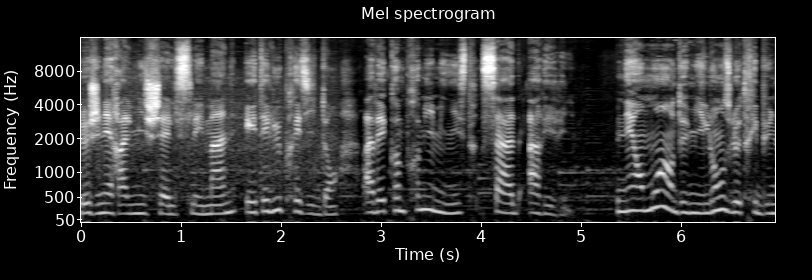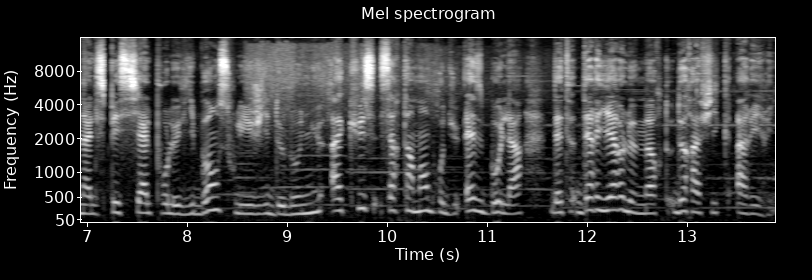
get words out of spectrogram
Le général Michel Sleiman est élu président avec comme Premier ministre Saad Hariri. Néanmoins, en 2011, le tribunal spécial pour le Liban, sous l'égide de l'ONU, accuse certains membres du Hezbollah d'être derrière le meurtre de Rafik Hariri.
